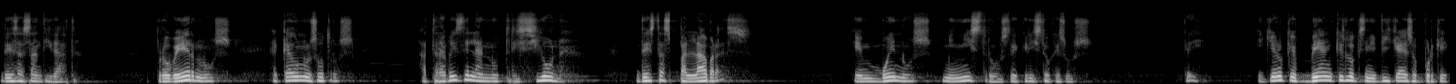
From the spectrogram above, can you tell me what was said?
de esa santidad, proveernos a cada uno de nosotros a través de la nutrición de estas palabras en buenos ministros de Cristo Jesús. Y quiero que vean qué es lo que significa eso, porque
